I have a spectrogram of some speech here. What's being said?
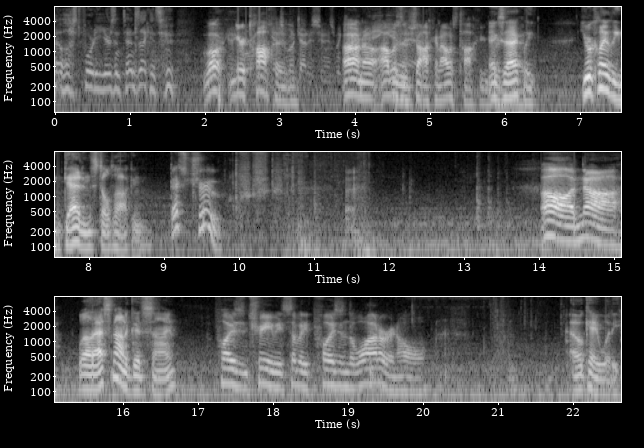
I lost 40 years in 10 seconds. Well, you're talking. you looked at as soon as we I don't know. I wasn't there. shocking. I was talking. pretty Exactly. You were clinically dead and still talking. That's true. oh, nah. Well, that's not a good sign. Poison tree means somebody poisoned the watering hole. Okay, Woody.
